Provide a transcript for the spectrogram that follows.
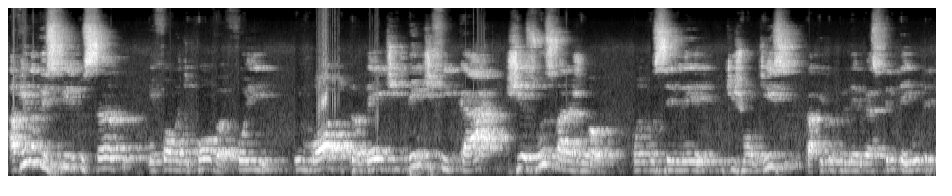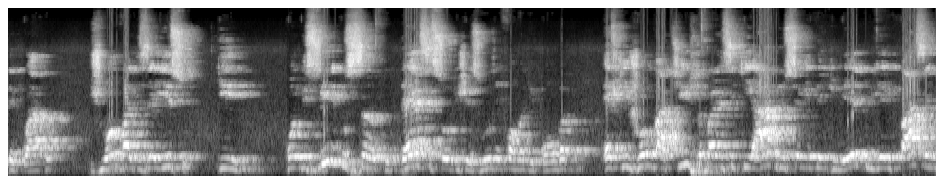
A vinda do Espírito Santo em forma de pomba foi um modo também de identificar Jesus para João. Quando você lê o que João disse, capítulo 1, verso 31 e 34, João vai dizer isso, que quando o Espírito Santo desce sobre Jesus em forma de pomba, é que João Batista parece que abre o seu entendimento e ele passa a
